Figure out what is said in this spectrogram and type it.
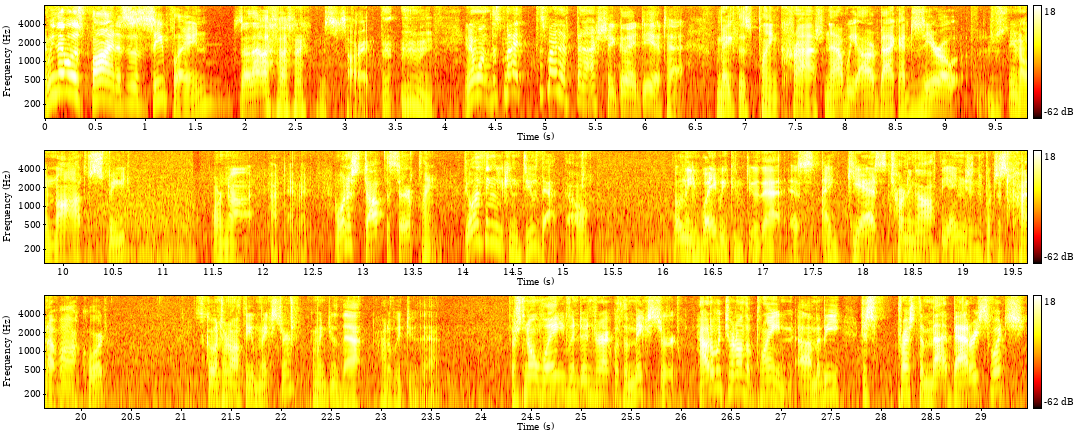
I mean, that was fine. This is a seaplane. So that was... sorry. you know what? This might this might have been actually a good idea to make this plane crash. Now we are back at zero, you know, knot speed. Or not. God damn it. I want to stop this airplane. The only thing you can do that, though, the only way we can do that is, I guess, turning off the engines, which is kind of awkward. Let's go and turn off the mixture. Can we do that? How do we do that? There's no way even to interact with the mixer. How do we turn on the plane? Uh, maybe just press the battery switch?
